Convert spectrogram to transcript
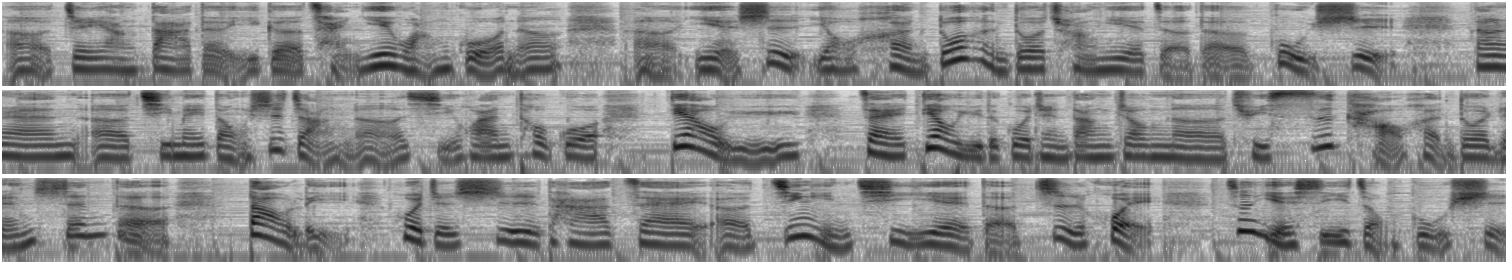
呃这样大的一个产业王国呢？呃，也是有很多很多创业者的故事。当然，呃，奇美董事长呢喜欢透过钓鱼，在钓鱼的过程当中呢，去思考很多人生的。道理，或者是他在呃经营企业的智慧，这也是一种故事。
